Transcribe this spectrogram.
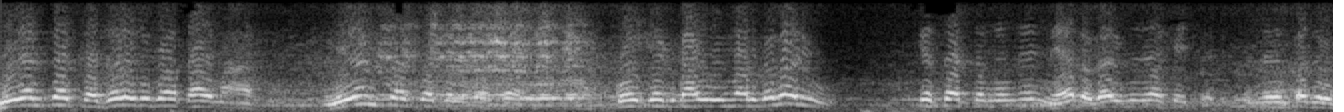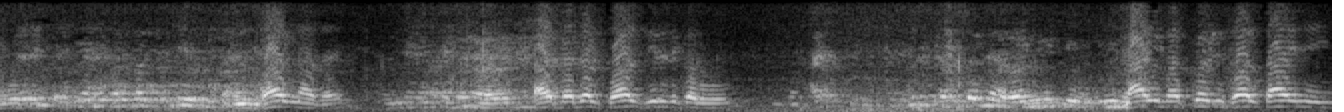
નિરંતર પઝલ જ ઊભો થાય માણસ. નિરંતર પઝલ ઊભો થાય કોઈ કંઈક બાબુ મારું બગાડ્યું કે સર તમે મેં બગાડ્યું પઝલ ઉભું ના થાય. આ પઝલ સોલ્વ કેવી કરવું. મારી મસ્કરી સોલ્વ થાય નહીં.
